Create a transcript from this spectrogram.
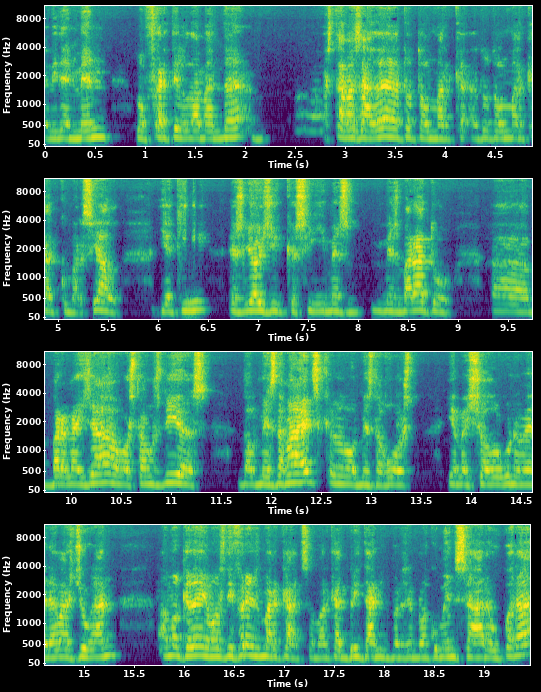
Evidentment, l'oferta i la demanda està basada a tot el, a tot el mercat comercial. I aquí és lògic que sigui més, més barat eh, baranejar o estar uns dies del mes de maig que no del mes d'agost i amb això d'alguna manera vas jugant amb el que dèiem, els diferents mercats. El mercat britànic, per exemple, comença ara a operar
